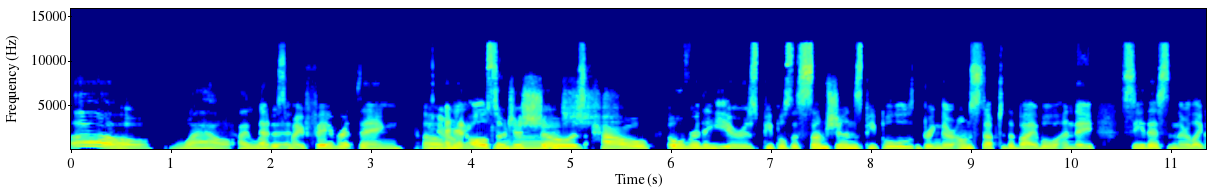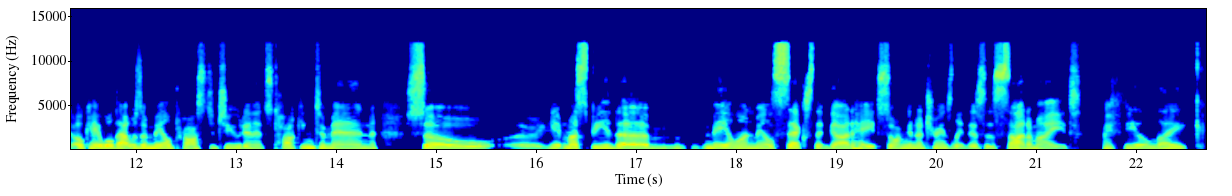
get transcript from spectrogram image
oh, wow. I love that is it. That is my favorite thing. Oh and it my also just shows how over the years people's assumptions people bring their own stuff to the bible and they see this and they're like okay well that was a male prostitute and it's talking to men so uh, it must be the male on male sex that god hates so i'm going to translate this as sodomite I feel like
